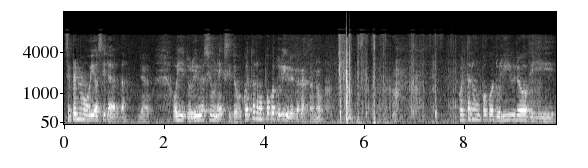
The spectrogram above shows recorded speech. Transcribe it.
Siempre me he movido así, la verdad. Ya. Oye, tu libro ha sido un éxito. Cuéntanos un poco tu libro, que acá está, ¿no? Cuéntanos un poco tu libro y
